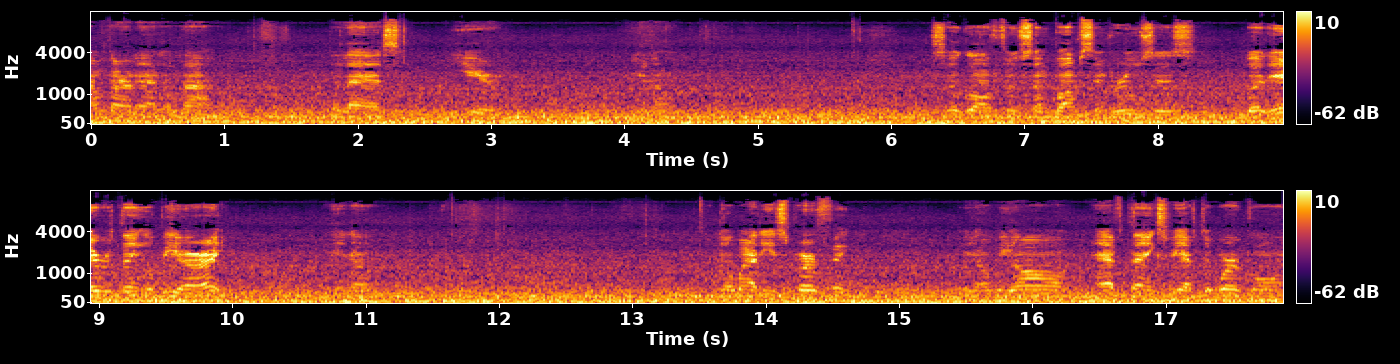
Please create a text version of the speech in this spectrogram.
I've learned that a lot the last year. You know, still going through some bumps and bruises, but everything will be all right. You know nobody is perfect. You know, we all have things we have to work on.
